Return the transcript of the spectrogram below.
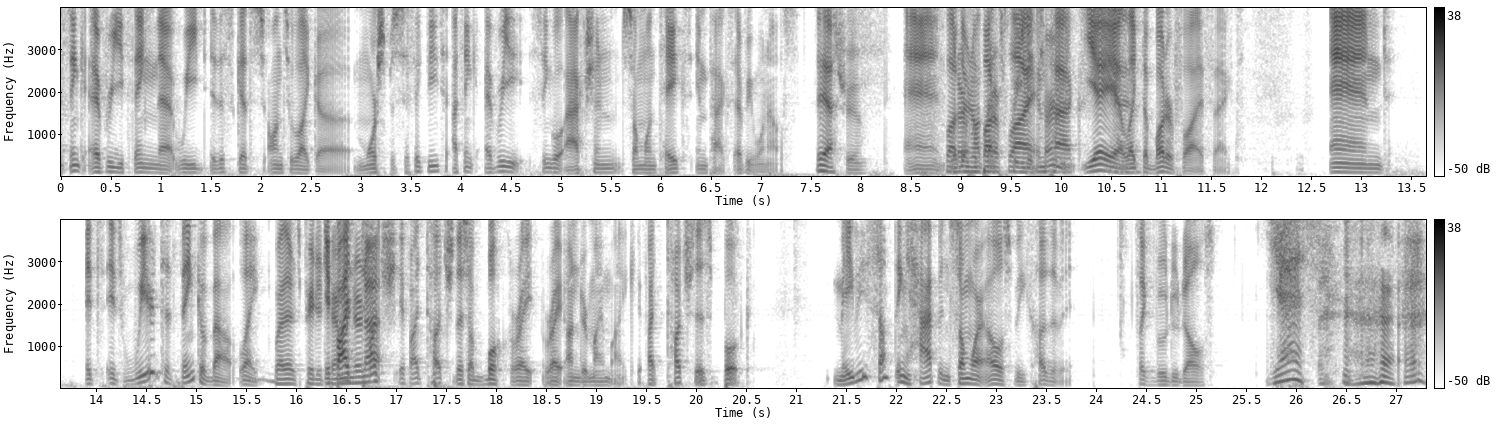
sense. think everything that we this gets onto like a more specific detail. I think every single action someone takes impacts everyone else, Yeah. that's true. and Flutter whether or a not butterfly predetermined. impacts- Yeah, yeah, yeah. like the butterfly effect. And it's it's weird to think about like Whether it's predetermined if I predetermined or not. touch if I touch there's a book right right under my mic. If I touch this book, maybe something happened somewhere else because of it. It's like voodoo dolls. Yes. I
